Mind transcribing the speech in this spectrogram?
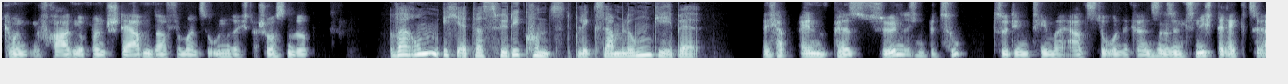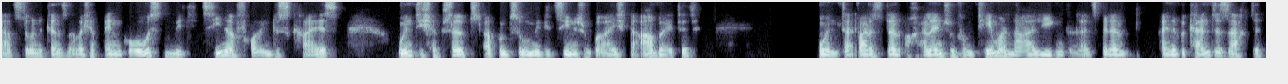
kann man fragen, ob man sterben darf, wenn man zu Unrecht erschossen wird. Warum ich etwas für die Kunstblicksammlung gebe. Ich habe einen persönlichen Bezug zu dem Thema Ärzte ohne Grenzen. Also nicht direkt zu Ärzte ohne Grenzen, aber ich habe einen großen Medizinerfreundeskreis und ich habe selbst ab und zu im medizinischen Bereich gearbeitet. Und da war das dann auch allein schon vom Thema naheliegend. Und als mir dann eine Bekannte sagte,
